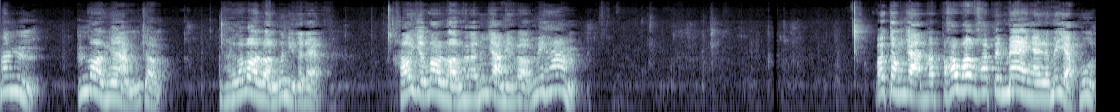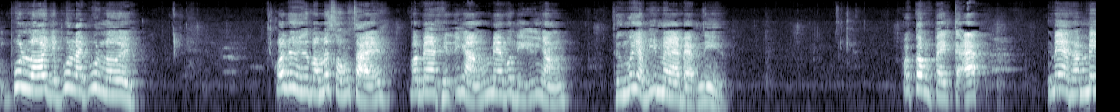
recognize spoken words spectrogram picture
มันมันบอกอย่างมันจะให้เขาบอกหลอนก็หนีก็ได้เขาอยากบอกหลอนเขาทุกอย่างเห็นบอกไม่ห้ามว่าต้องยานมาเพราะว่าเขาเป็นแม่ไงเลยไม่อยากพูด พูดเลยอย่าพูดอะไรพูดเลยคนอื่นจะบอกไม่สงสัย ว่าแม่ผิดอีหยังแม่บ่ดีอีหยังถึงไม่อยากพี่แม่แบบนี้ก็ต้องไปกัดแม่ทำไม่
